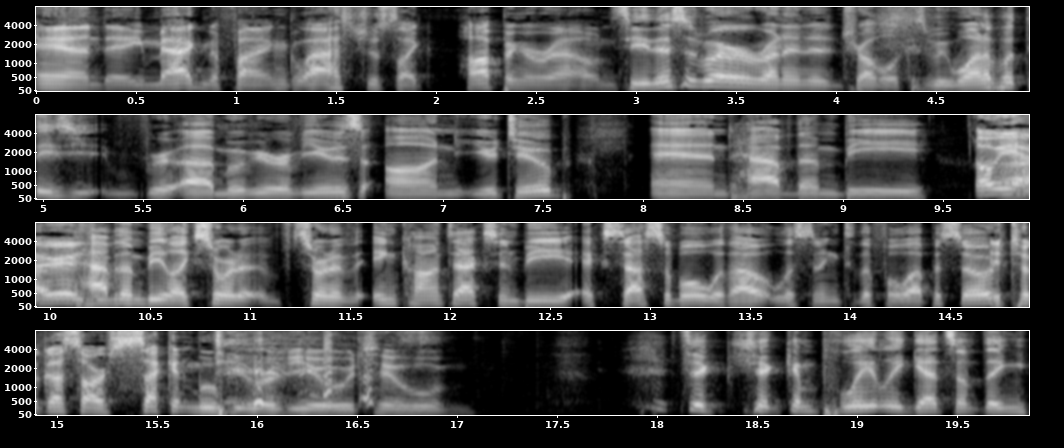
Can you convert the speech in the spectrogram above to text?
and a magnifying glass just like hopping around. See, this is where we're running into trouble because we want to put these uh, movie reviews on YouTube and have them be. Oh, yeah, uh, yeah. have them be like sort of sort of in context and be accessible without listening to the full episode It took us our second movie review to to, to completely get something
